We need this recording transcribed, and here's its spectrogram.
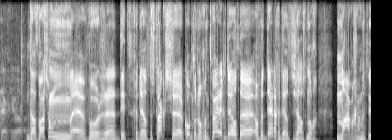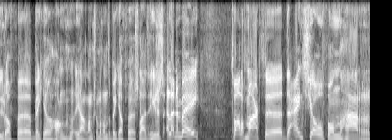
dankjewel. Dat was hem eh, voor eh, dit gedeelte. Straks eh, komt er nog een tweede gedeelte, of het derde gedeelte zelfs nog. Maar we gaan natuurlijk af, eh, een beetje hang, ja, langzamerhand een beetje afsluiten. Hier is Ellen May. 12 maart eh, de eindshow van haar,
